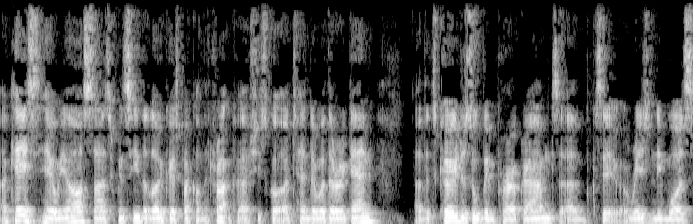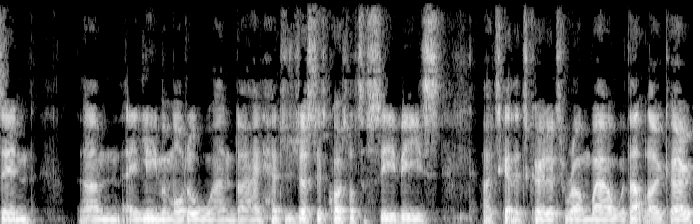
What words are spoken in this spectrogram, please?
Okay, so here we are. So as you can see, the Loco's back on the track. Uh, she's got her tender with her again. Uh, the decoder's all been programmed uh, because it originally was in um, a Lima model and I had adjusted quite a lot of CVs uh, to get the decoder to run well with that Loco.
